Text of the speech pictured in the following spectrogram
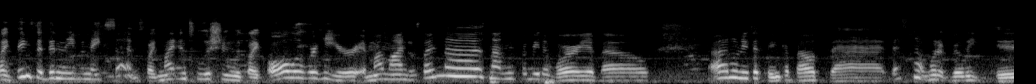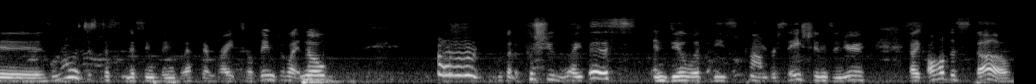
like things that didn't even make sense. Like my intuition was like all over here, and my mind was like, nah, it's nothing for me to worry about. I don't need to think about that. That's not what it really is. And I was just dismissing things left and right. So things were like, no, I'm gonna push you like this and deal with these conversations. And you're like, all the stuff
